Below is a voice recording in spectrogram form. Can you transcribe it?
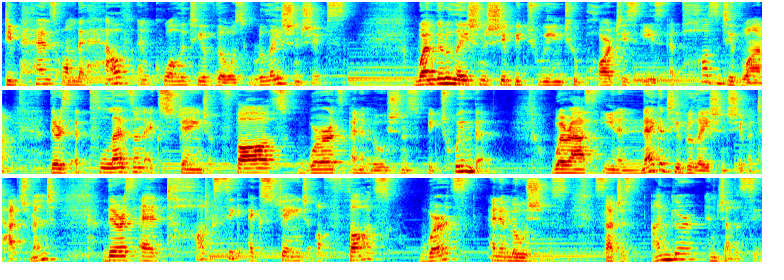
depends on the health and quality of those relationships. When the relationship between two parties is a positive one, there's a pleasant exchange of thoughts, words, and emotions between them. Whereas in a negative relationship attachment, there's a toxic exchange of thoughts, words, and emotions, such as anger and jealousy.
